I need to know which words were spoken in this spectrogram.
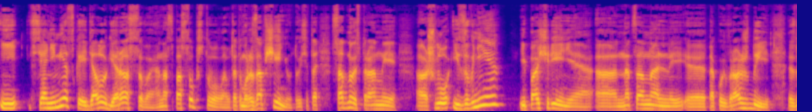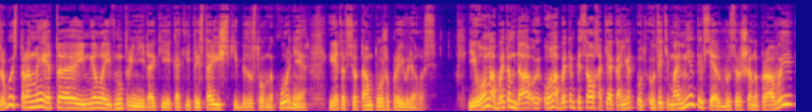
и вся немецкая идеология расовая, она способствовала вот этому разобщению. То есть, это, с одной стороны, шло извне, и поощрение национальной э, такой вражды. С другой стороны, это имело и внутренние такие какие-то исторические, безусловно, корни, и это все там тоже проявлялось. И он об этом, да, он об этом писал, хотя, конечно, вот, вот эти моменты все, вы совершенно правы,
